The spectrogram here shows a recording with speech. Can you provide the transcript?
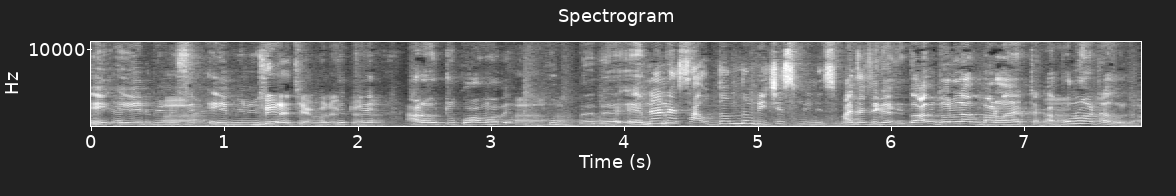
এই এই এই বেড়েছে এখন মিউনিসিপালিটির একটা, ক্ষেত্রে হ্যাঁ। আরও একটু কম হবে। খুব এ- এ- না না সাউথ দমদম রিচেস্ট মিউনিসিপাল আচ্ছা ঠিক আছে। তো আমি ধরলাম বারো হাজার টাকা পনেরো হাজার টাকা ধরলাম।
